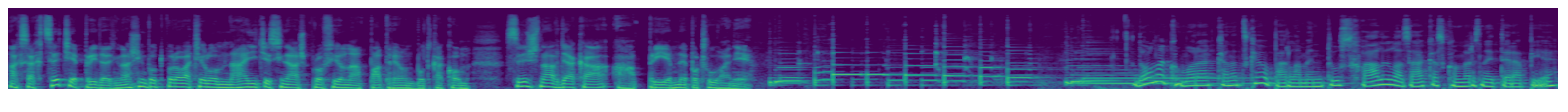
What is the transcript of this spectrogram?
Ak sa chcete pridať k našim podporovateľom, nájdete si náš profil na patreon.com. Srdečná vďaka a príjemné počúvanie. Komora kanadského parlamentu schválila zákaz konverznej terapie,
